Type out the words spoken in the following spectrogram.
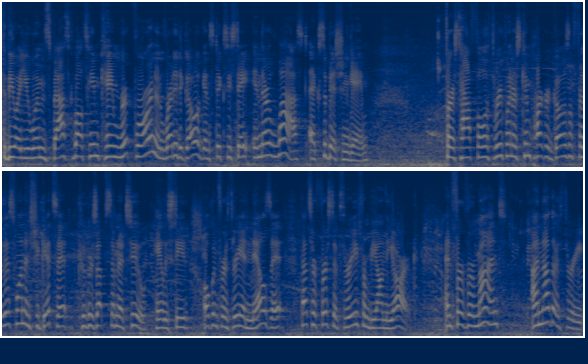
The BYU women's basketball team came rip-roaring and ready to go against Dixie State in their last exhibition game. First half full of three-pointers. Kim Parker goes for this one, and she gets it. Cougars up 7-2. Haley Steed open for three and nails it. That's her first of three from beyond the arc. And for Vermont, Another three.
